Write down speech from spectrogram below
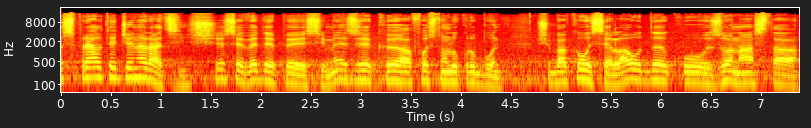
spre alte generații. Și se vede pe Simeze că a fost un lucru bun. Și Bacău se laudă cu zona asta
